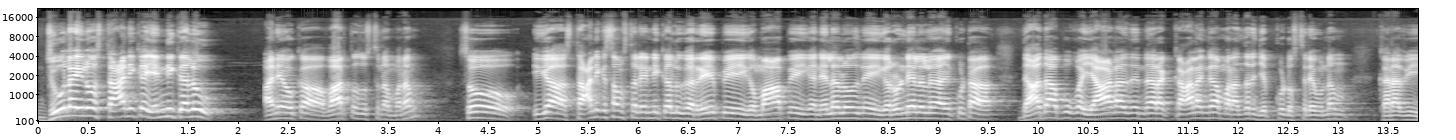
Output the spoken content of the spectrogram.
జూలైలో స్థానిక ఎన్నికలు అనే ఒక వార్త చూస్తున్నాం మనం. సో ఇక స్థానిక సంస్థల ఎన్నికలు ఇక రేపే ఇక మాపే ఇక నెల ఇక రెండు నెలలు అనుకుంటా దాదాపు ఒక ఏడాదిన్నర కాలంగా మనందరం చెప్పుకుంటూ వస్తూనే ఉన్నాం. కానీ అవి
